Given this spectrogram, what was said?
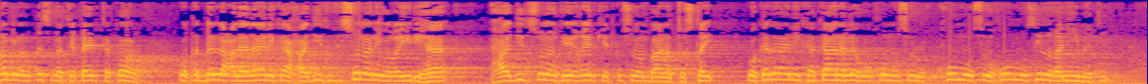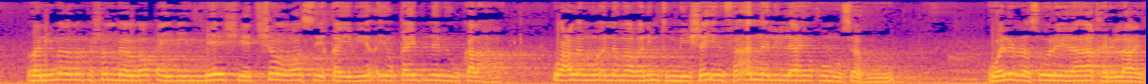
qabla alqismati qaybta ka hor waqad dalla calaa dalika axaadiidu fi sunani wagayriha axaadiid sunanka iyo hayrkeed ku sugan baana tustay wakadalika kaana lahu khumusu khumusi اlhaniimati haniimada marka shan meel loo qaybiyo meesheed shan loo sii qaybiyo ayuu qayb nebigu ka lahaa waclamuu anamaa hanimtum min shayin faana lilaahi khumusahu walirasuuli ilaa aakhiri laaya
